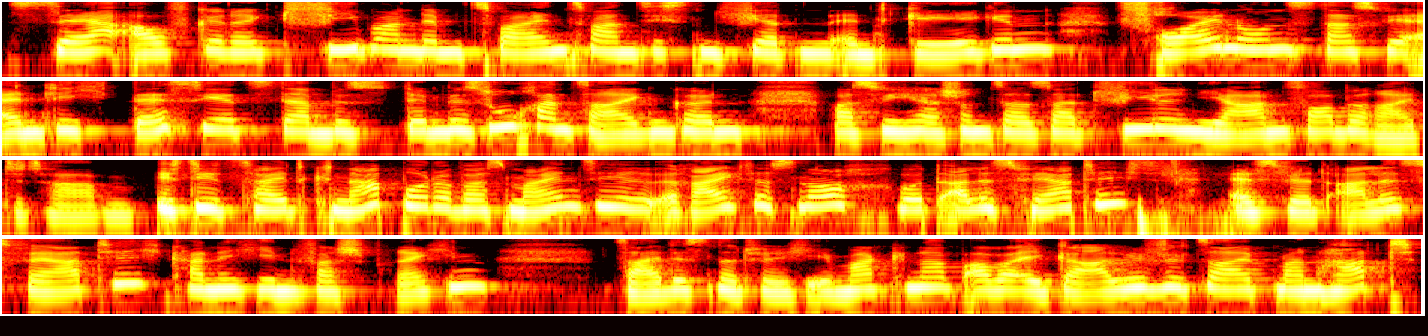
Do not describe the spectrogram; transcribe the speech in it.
sehr aufgeregt, fiebern dem 22.04. entgegen, freuen uns, dass wir endlich das jetzt der, den Besuchern zeigen können, was wir hier schon seit vielen Jahren vorbereitet haben. Ist die Zeit knapp oder was meinen Sie? Reicht es noch? Wird alles fertig? Es wird alles fertig, kann ich Ihnen versprechen. Zeit ist natürlich immer knapp, aber egal wie viel Zeit man hat,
